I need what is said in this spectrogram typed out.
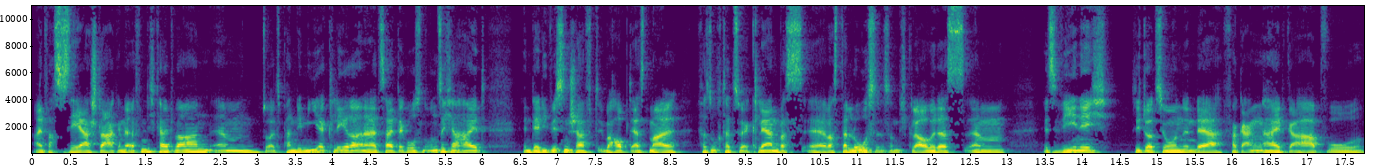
einfach sehr stark in der Öffentlichkeit waren, ähm, so als Pandemieerklärer in einer Zeit der großen Unsicherheit, in der die Wissenschaft überhaupt erstmal versucht hat zu erklären, was, äh, was da los ist. Und ich glaube, dass ähm, es wenig Situationen in der Vergangenheit gab, wo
